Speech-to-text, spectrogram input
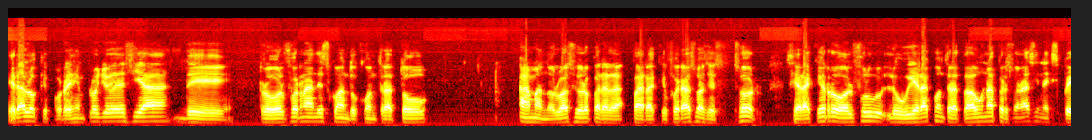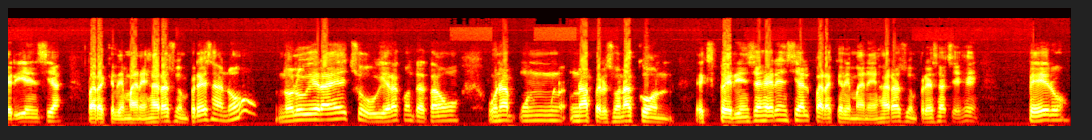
Era lo que, por ejemplo, yo decía de Rodolfo Hernández cuando contrató a Manolo Azuero para, para que fuera su asesor. ¿Será que Rodolfo le hubiera contratado a una persona sin experiencia para que le manejara su empresa? No, no lo hubiera hecho, hubiera contratado una, una persona con experiencia gerencial para que le manejara su empresa HG. Pero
